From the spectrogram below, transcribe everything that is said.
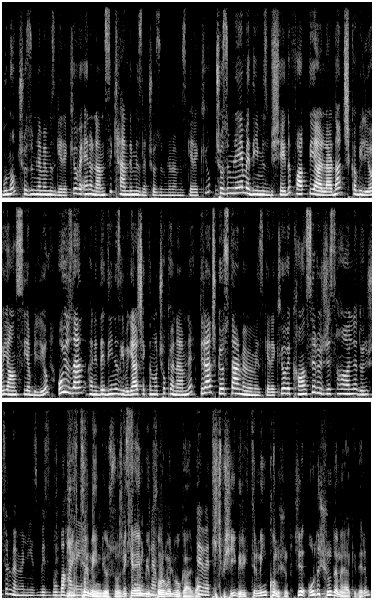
bunu çözümlememiz gerekiyor ve en önemlisi kendimizle çözümlememiz gerekiyor. Çözümleyemediğimiz bir şey de farklı yerlerden çıkabiliyor, yansıyabiliyor. O yüzden hani dediğiniz gibi gerçekten o çok önemli. Direnç göstermememiz gerekiyor ve kanser hücresi haline dönüştürmemeliyiz biz bu bahaneyi. Biriktirmeyin diyorsunuz. Bir kere en büyük Kesinlikle. formül bu galiba. Evet. Hiçbir şeyi biriktirmeyin konuşun. Şimdi orada şunu da merak ederim.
